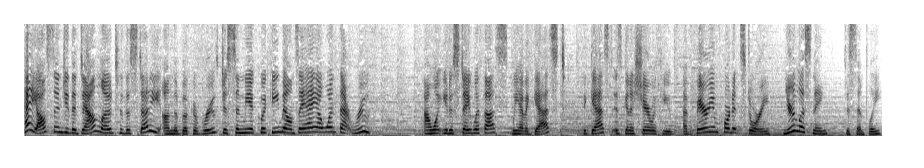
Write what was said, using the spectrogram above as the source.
Hey, I'll send you the download to the study on the book of Ruth. Just send me a quick email and say, hey, I want that Ruth. I want you to stay with us. We have a guest. The guest is going to share with you a very important story. You're listening to Simply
